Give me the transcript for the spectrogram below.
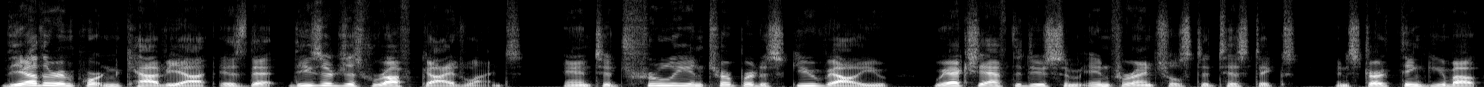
The other important caveat is that these are just rough guidelines, and to truly interpret a skew value, we actually have to do some inferential statistics and start thinking about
